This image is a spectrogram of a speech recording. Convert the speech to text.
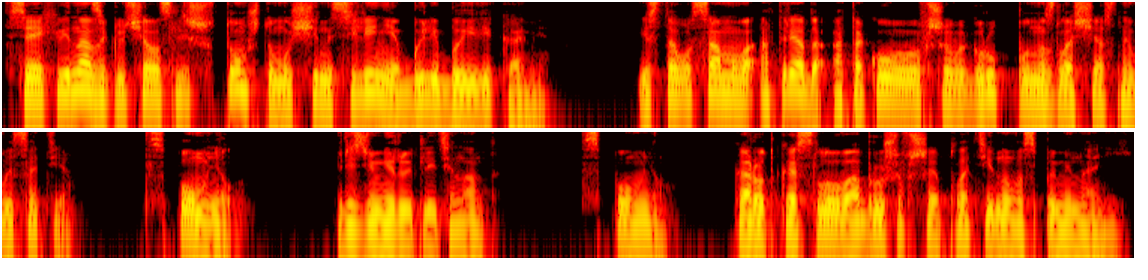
Вся их вина заключалась лишь в том, что мужчины селения были боевиками. Из того самого отряда, атаковывавшего группу на злосчастной высоте. «Вспомнил», — резюмирует лейтенант. «Вспомнил». Короткое слово, обрушившее плотину воспоминаний.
